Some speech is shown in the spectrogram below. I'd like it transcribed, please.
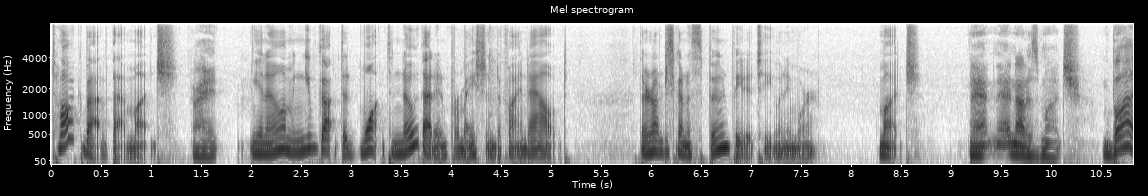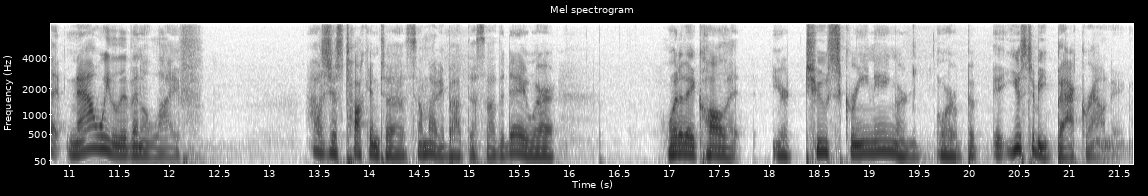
talk about it that much. Right. You know, I mean, you've got to want to know that information to find out. They're not just going to spoon feed it to you anymore. Much. Nah, Not as much. But now we live in a life. I was just talking to somebody about this the other day where, what do they call it? You're two screening or, or it used to be backgrounding.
